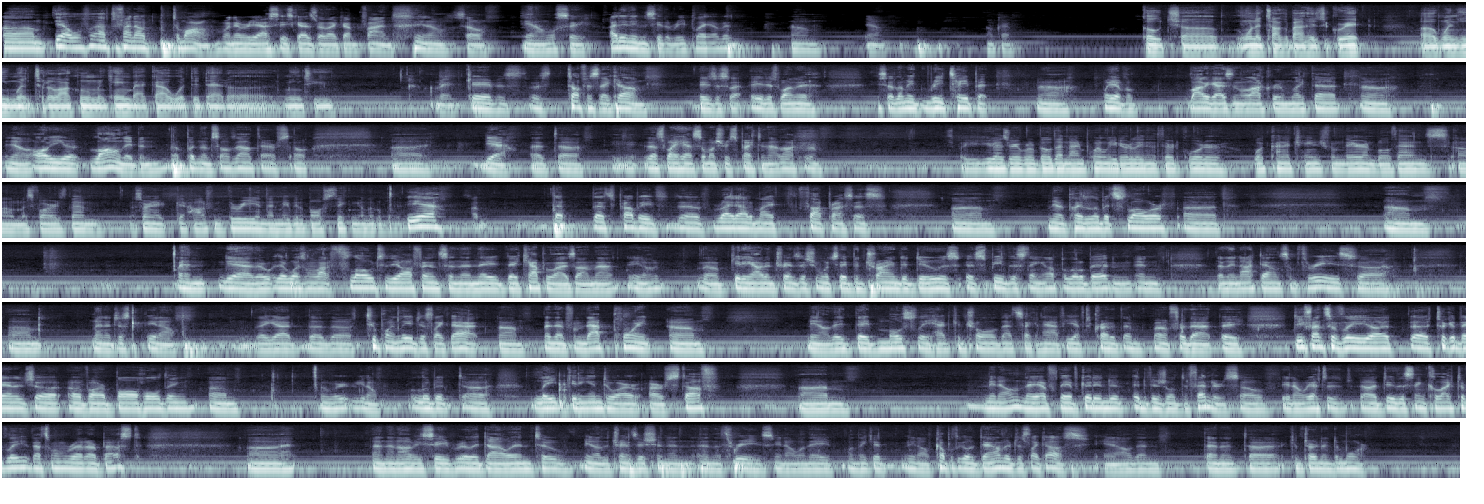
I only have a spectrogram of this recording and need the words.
Um, yeah, we'll have to find out tomorrow. Whenever you ask these guys, they're like, "I'm fine," you know. So, you know, we'll see. I didn't even see the replay of it. Um, yeah. Okay. Coach, uh, want to talk about his grit uh, when he went to the locker room and came back out. What did that uh, mean to you? I mean, Gabe is as tough as they come. He just he just wanted. To, he said, "Let me retape it." Uh, we have a lot of guys in the locker room like that. Uh, you know, all year long they've been putting themselves out there. So, uh, yeah, that uh, that's why he has so much respect in that locker room. So you guys were able to build that nine point lead early in the third quarter. What kind of changed from there on both ends, um, as far as them starting to get hot from three, and then maybe the ball sticking a little bit? Yeah, um, that that's probably uh, right out of my thought process. Um, you know, played a little bit slower. Uh, um, and yeah, there, there wasn't a lot of flow to the offense, and then they they capitalized on that. You know, you know getting out in transition, which they've been trying to do, is, is speed this thing up a little bit, and, and then they knocked down some threes, uh, um, and it just you know they got the the two point lead just like that, um, and then from that point. Um, you know they they mostly had control of that second half. You have to credit them uh, for that. They defensively uh, uh, took advantage uh, of our ball holding. Um, and we're you know a little bit uh, late getting into our our stuff. Um, you know they have they have good individual defenders, so you know we have to uh, do this thing collectively. That's when we're at our best and then obviously really dial into you know the transition and, and the threes. You know when they when they get you know a couple to go down, they're just like us. You know then then it uh, can turn into more.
